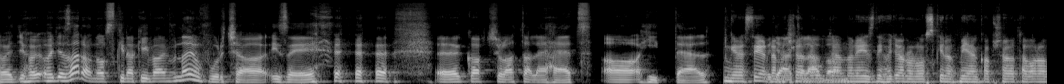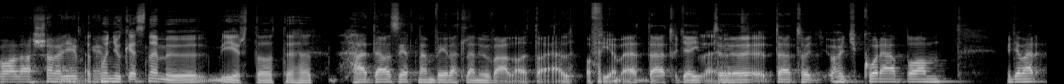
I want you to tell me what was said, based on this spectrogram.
Hogy, hogy, hogy az Aronofskynak így nagyon furcsa izé, kapcsolata lehet a hittel. Igen, ezt érdemes lenne általában- utána nézni, hogy Aronofskynak milyen kapcsolata van a vallással egyébként. Hát mondjuk ezt nem ő írta, tehát Hát de azért nem véletlenül vállalta el a filmet. Tehát ugye itt, lehet. tehát hogy, hogy korábban, ugye már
